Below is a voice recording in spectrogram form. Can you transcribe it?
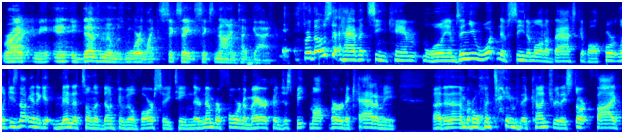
right? right. I mean, and Desmond was more like six eight, six nine type guy. For those that haven't seen Cam Williams, and you wouldn't have seen him on a basketball court, look, he's not going to get minutes on the Duncanville varsity team. They're number four in America and just beat Montverde Academy uh, the number one team in the country. They start five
